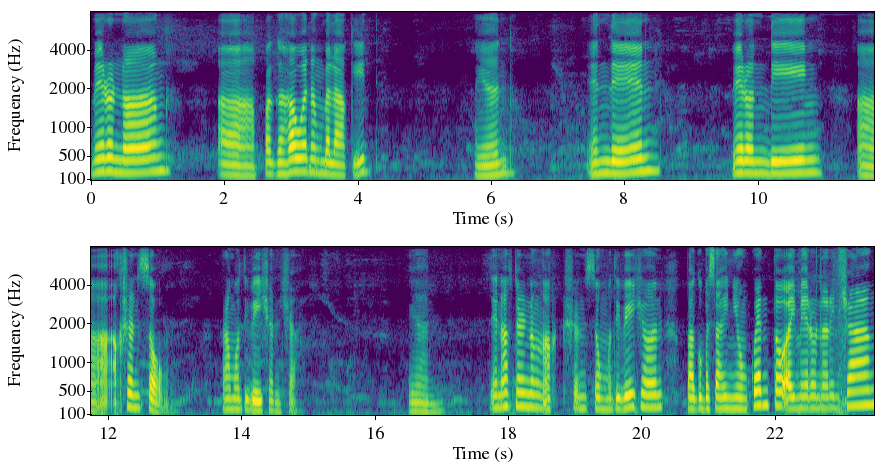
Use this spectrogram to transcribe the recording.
meron ng ah, paghahawa ng balakid. Ayan. And then, meron ding ah, action song. Parang motivation siya. Ayan. Then, after ng action song motivation, bago basahin yung kwento, ay meron na rin siyang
